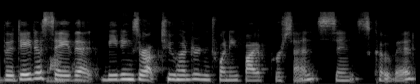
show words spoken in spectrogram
the data say that meetings are up 225% since covid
